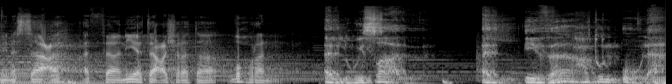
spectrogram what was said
من الساعة الثانية عشرة ظهرا. الوصال. الإذاعة الأولى.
